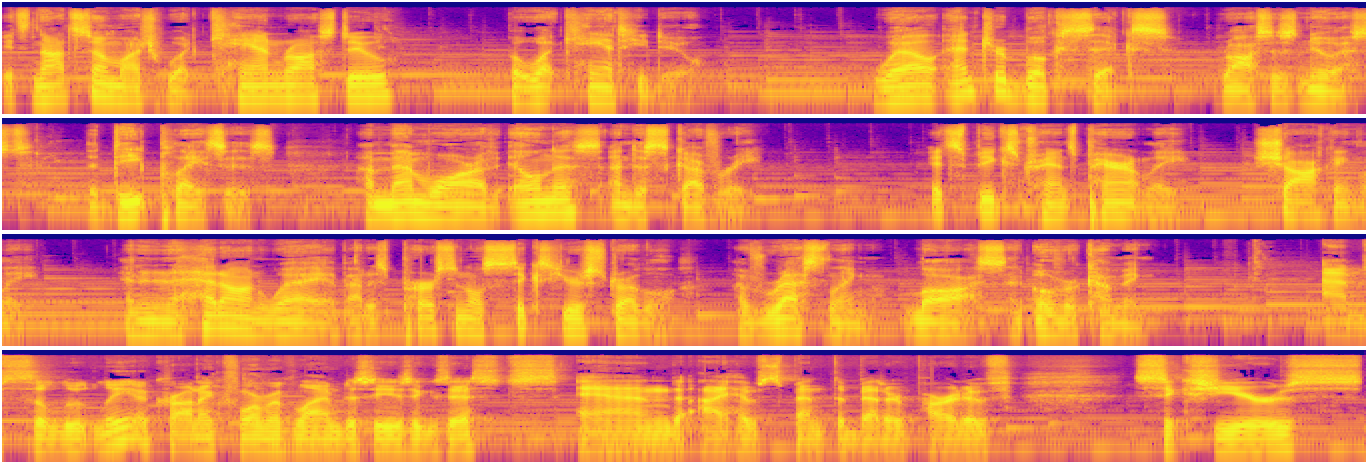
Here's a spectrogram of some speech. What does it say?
it's not so much what can Ross do, but what can't he do? Well, enter Book Six, Ross's newest, The Deep Places, a memoir of illness and discovery. It speaks transparently, shockingly, and in a head on way about his personal six year struggle of wrestling, loss, and overcoming. Absolutely, a chronic form of Lyme disease exists, and I have spent the better part of six years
